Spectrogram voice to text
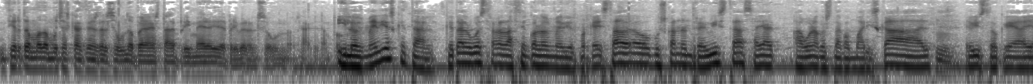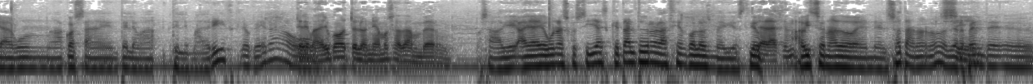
En cierto modo, muchas canciones del segundo pueden estar en el primero y del primero en el segundo. O sea, que tampoco... ¿Y los medios qué tal? ¿Qué tal vuestra relación con los medios? Porque he estado buscando entrevistas, hay alguna cosita con Mariscal, Mm. he visto que hay alguna cosa en Telema- Telemadrid, creo que era. O, Telemadrid cuando teloneamos a Dan Byrne. O sea, hay, hay algunas cosillas. ¿Qué tal tu relación con los medios, tío? Relación- Habéis sonado en el sótano, ¿no? De Sí. repente, eh,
